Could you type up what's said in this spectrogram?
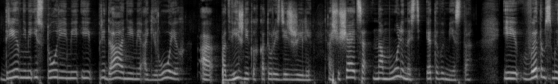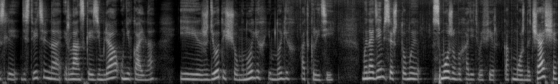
древними историями и преданиями о героях, о подвижниках, которые здесь жили. Ощущается намоленность этого места. И в этом смысле действительно ирландская земля уникальна и ждет еще многих и многих открытий. Мы надеемся, что мы сможем выходить в эфир как можно чаще.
